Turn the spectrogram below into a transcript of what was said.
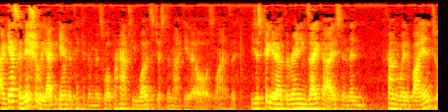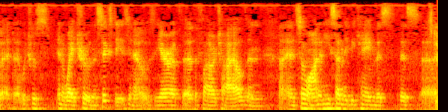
I guess initially I began to think of him as well. Perhaps he was just a Machiavelli all his life. He just figured out the reigning zeitgeist and then found a way to buy into it, uh, which was in a way true in the 60s. You know, it was the era of the, the flower child and uh, and so on. And he suddenly became this this uh,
